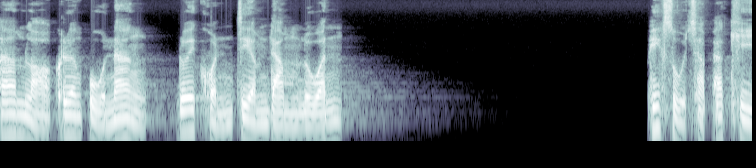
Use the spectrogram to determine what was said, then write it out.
ห้ามหล่อเครื่องปูนั่งด้วยขนเจียมดำล้วน ภิกษุฉับพคี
